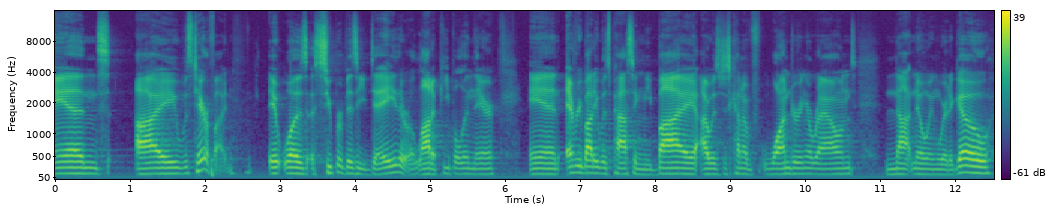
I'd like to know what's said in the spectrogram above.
And I was terrified. It was a super busy day, there were a lot of people in there. And everybody was passing me by. I was just kind of wandering around, not knowing where to go,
